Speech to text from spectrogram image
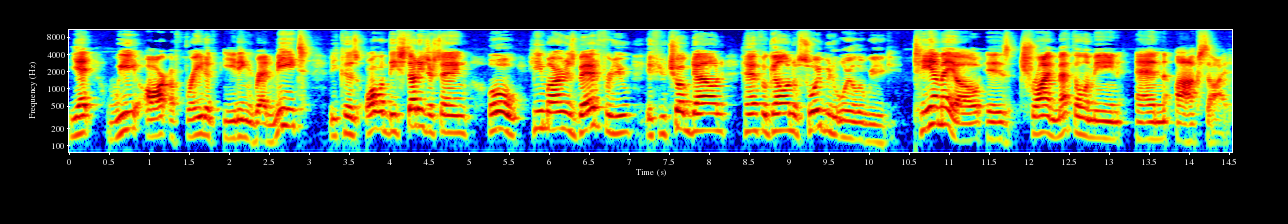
yet we are afraid of eating red meat because all of these studies are saying, oh, heme iron is bad for you if you chug down half a gallon of soybean oil a week. TMAO is trimethylamine N oxide,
